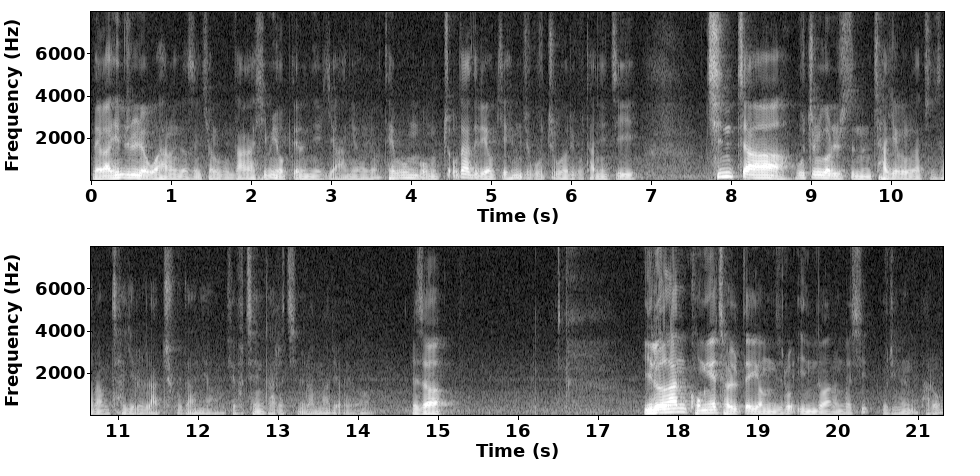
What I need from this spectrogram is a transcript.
내가 힘주려고 하는 것은 결국 나가 힘이 없다는 얘기 아니에요. 대부분 보면 쪼다들이 어깨 힘주고 우쭐거리고 다니지. 진짜 우쭐거릴 수 있는 자격을 갖춘 사람은 자기를 낮추고 다녀. 그게 부처님 가르침이란 말이에요. 그래서 이러한 공의 절대 경지로 인도하는 것이 우리는 바로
